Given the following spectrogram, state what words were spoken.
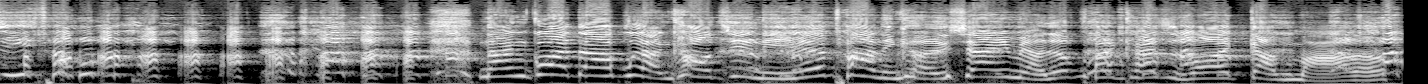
鸡头，难怪大家不敢靠近你，因为怕你可能下一秒就开开始不知道在干嘛了。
